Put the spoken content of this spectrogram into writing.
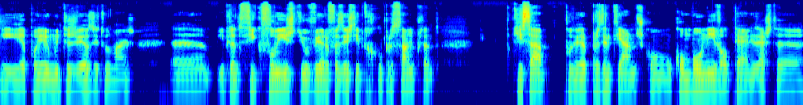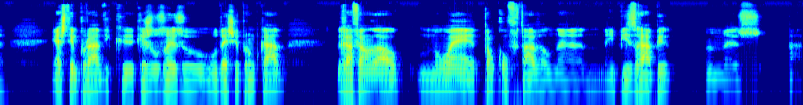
e apoiei muitas vezes e tudo mais. e portanto, fico feliz de o ver fazer este tipo de recuperação e, portanto, quiçá poder presentear-nos com, com um bom nível de ténis esta, esta temporada e que, que as lesões o, o deixem por um bocado. Rafael Nadal não é tão confortável na, em piso rápido, mas pá,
